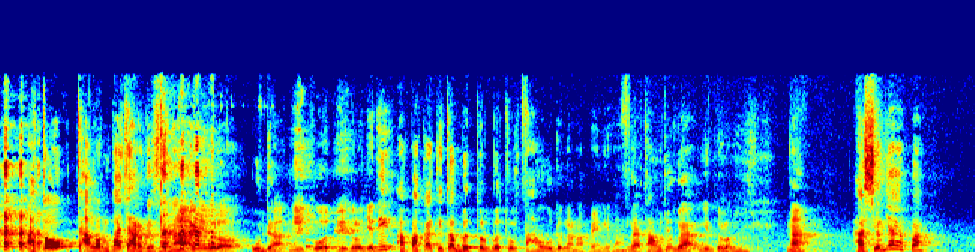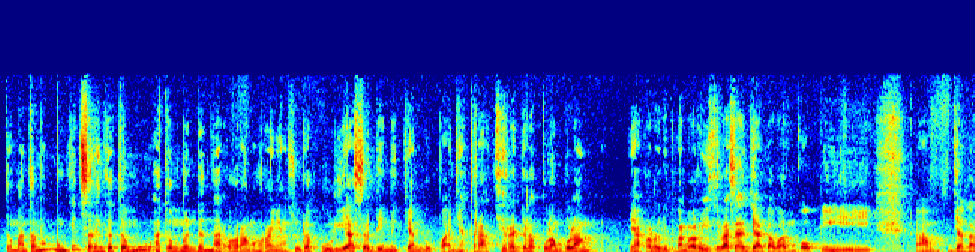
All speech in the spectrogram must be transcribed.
Atau calon pacar ke sana gitu loh. Udah ngikut gitu loh. Jadi apakah kita betul-betul tahu dengan apa yang kita nggak tahu juga gitu loh. Hmm. Nah, hasilnya apa? Teman-teman mungkin sering ketemu atau mendengar orang-orang yang sudah kuliah sedemikian rupanya terakhir adalah pulang-pulang ya kalau di Pekanbaru istilah saya jaga warung kopi, uh, jaga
